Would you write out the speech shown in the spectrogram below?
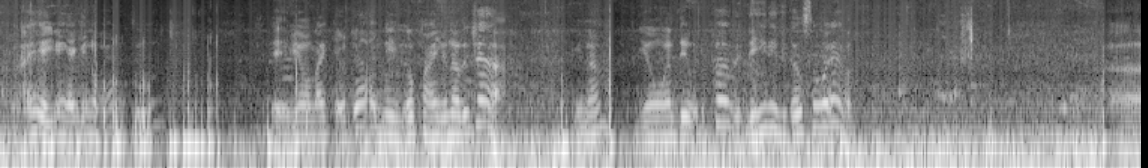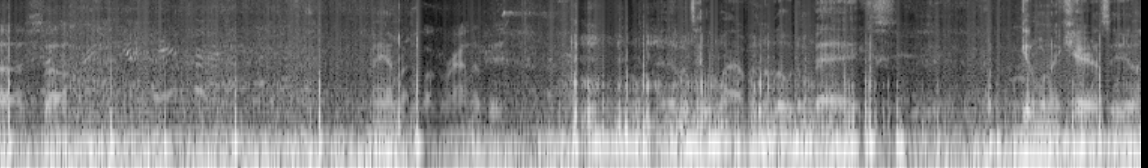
I'm like, hey, you ain't got to get no attitude. Hey, if you don't like your job, you need to go find you another job. You know? You don't want to deal with the public, then you need to go somewhere else. Uh, so man, I'm about to walk around up here. I never take a while for to load them bags. Get them on that carousel.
